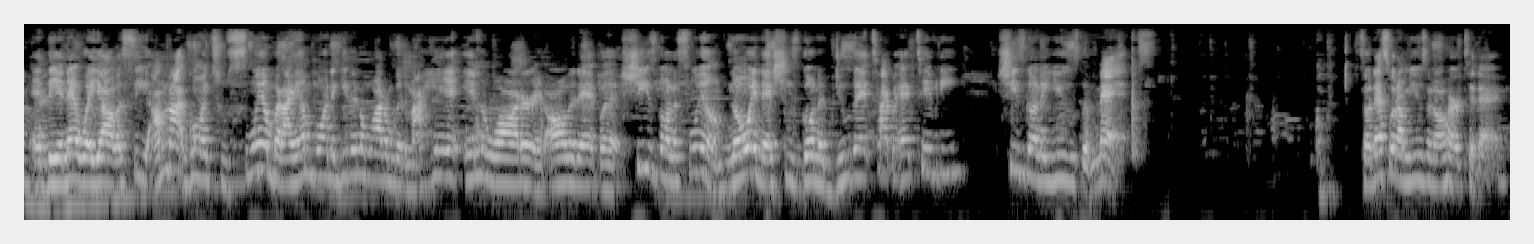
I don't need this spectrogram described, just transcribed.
Okay. And then that way y'all will see I'm not going to swim, but I am going to get in the water. I'm going to my head in the water and all of that. But she's going to swim, knowing that she's going to do that type of activity. She's going to use the max. So that's what I'm using on her today.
